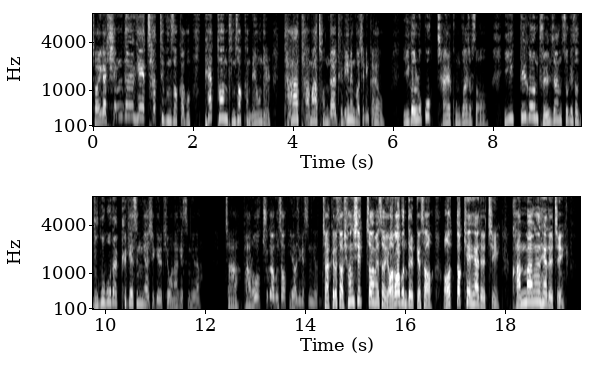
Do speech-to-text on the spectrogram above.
저희가 힘들게 차트 분석하고 패턴 분석한 내용들 다 담아 전달 드리는 것이니까요. 이걸로 꼭 잘 공부하셔서 이 뜨거운 불장 속에서 누구보다 크게 승리하시길 기원하겠습니다. 자, 바로 추가 분석 이어지겠습니다. 자, 그래서 현 시점에서 여러분들께서 어떻게 해야 될지, 관망을 해야 될지,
